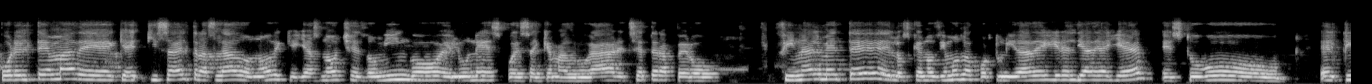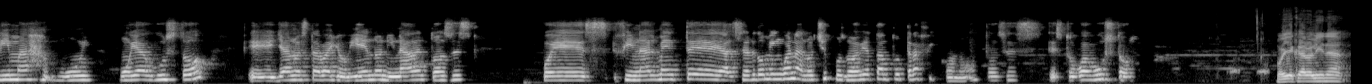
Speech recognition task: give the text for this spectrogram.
por el tema de que quizá el traslado, ¿no? De que ya es domingo, el lunes pues hay que madrugar, etcétera, pero finalmente los que nos dimos la oportunidad de ir el día de ayer, estuvo el clima muy, muy a gusto, eh, ya no estaba lloviendo ni nada, entonces pues finalmente al ser domingo en la noche pues no había tanto tráfico, ¿no? Entonces estuvo a gusto. Oye Carolina,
